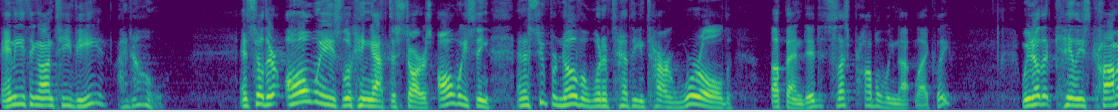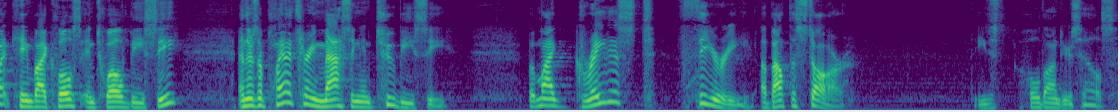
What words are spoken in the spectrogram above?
anything on TV. I know. And so they're always looking at the stars, always seeing, and a supernova would have had the entire world upended, so that's probably not likely. We know that Halley's Comet came by close in 12 BC, and there's a planetary massing in 2 BC. But my greatest theory about the star, you just hold on to yourselves,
